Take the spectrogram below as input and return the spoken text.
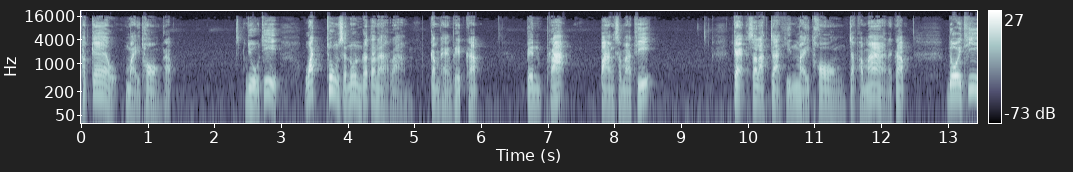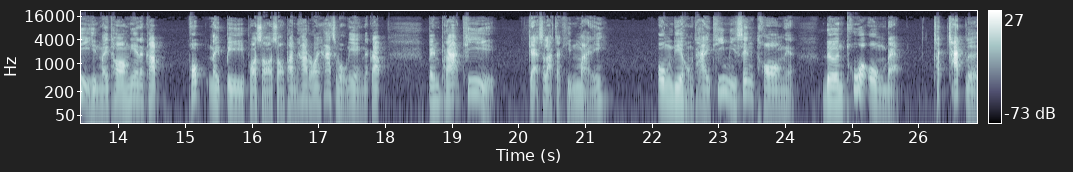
พระแก้วไหมทองครับ อยู่ที่วัดทุ่งสนุนรัตนารามกำแพงเพชรครับ เป็นพระปางสมาธิ แกะสลักจากหินไหมทองจากพม่านะครับ โดยที่หินไหมทองเนี่ยนะครับพบในปีพศ 2556 นี่เองนะครับ เป็นพระที่แกะสลักจากหินไหม องค์เดียวของไทยที่มีเส้นทองเนี่ยเดินทั่วองค์แบบชัดๆเลย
